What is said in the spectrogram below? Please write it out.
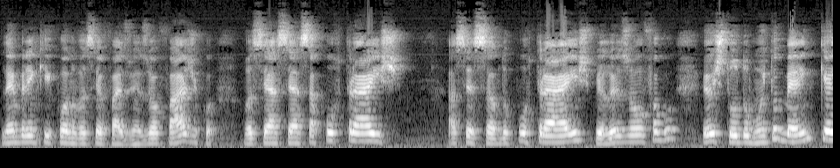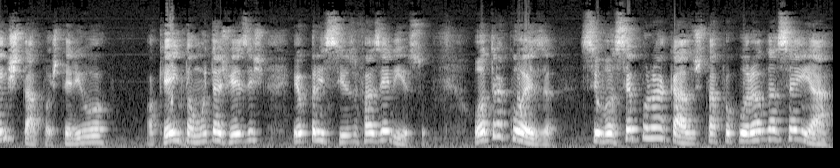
Lembrem que quando você faz um esofágico, você acessa por trás. Acessando por trás, pelo esôfago, eu estudo muito bem quem está posterior. Ok? Então muitas vezes eu preciso fazer isso. Outra coisa, se você por um acaso está procurando a CIA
